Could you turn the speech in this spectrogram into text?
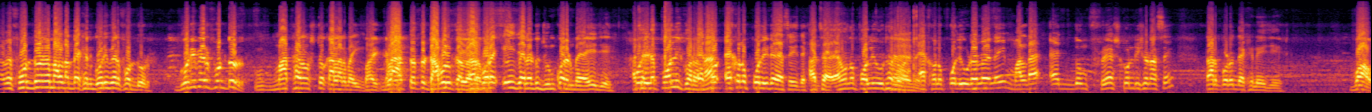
তবে ফোর ডোরের মালটা দেখেন গরিবের ফোর ডোর গরিবের ফোল্ডর মাথা নষ্ট কালার ভাই। ভাই কালারটা তো ডাবল কালার তারপরে এই যে একটু জুম করেন ভাই এই যে। আচ্ছা এটা পলি করা না? এখনও পলিটাই আছে এই দেখেন। আচ্ছা এখনও পলি উঠানো হয় হ্যাঁ, এখনও পলি উড়ানো হয় নাই। মালটা একদম ফ্রেশ কন্ডিশন আছে। তারপরে দেখেন এই যে। ওয়াও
